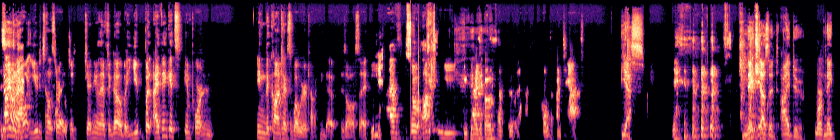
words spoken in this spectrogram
it's no, not even no, I want you to tell the story. I just genuinely have to go, but you. But I think it's important in the context of what we were talking about. Is all I'll say. We have so obviously you, you guys both have the called Untappd. yes Which nate doesn't i do nate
